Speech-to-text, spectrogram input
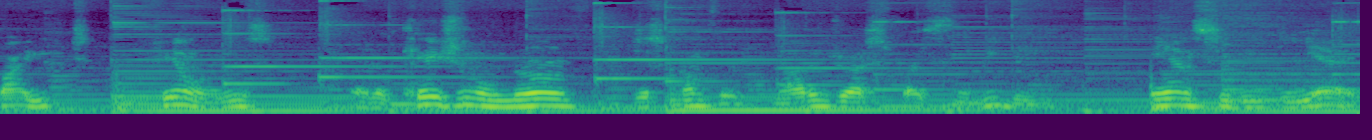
fight feelings, and occasional nerve discomfort not addressed by CBD and CBDA.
